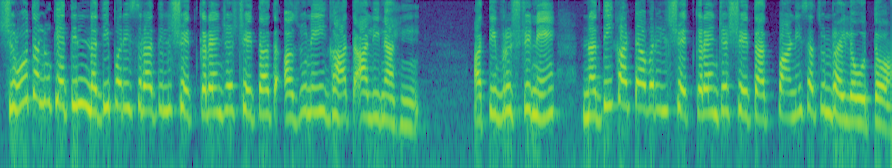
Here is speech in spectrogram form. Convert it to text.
शिरो तालुक्यातील नदी परिसरातील शेतकऱ्यांच्या शेतात अजूनही घात आली नाही. अतिवृष्टीने नदी काठावरील शेतकऱ्यांच्या शेतात पाणी साचून राहिलं होतं.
